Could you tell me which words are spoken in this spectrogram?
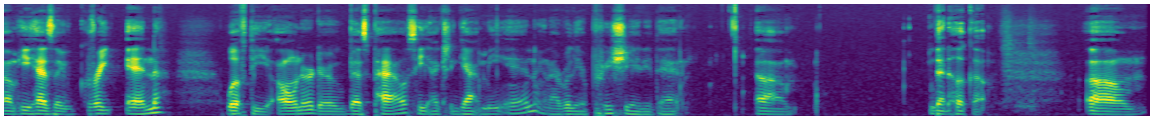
Um, he has a great in with the owner. They're best pals. He actually got me in, and I really appreciated that. Um, that hookup. Um,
